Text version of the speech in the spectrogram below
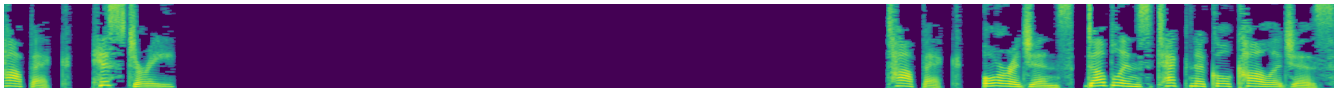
Topic: History. Topic: Origins. Dublin's technical colleges.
